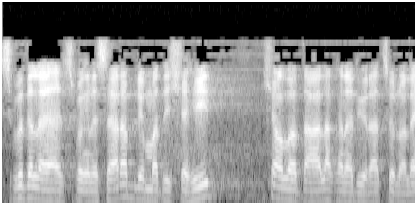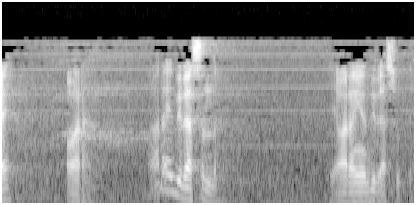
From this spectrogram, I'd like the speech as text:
Sebetulnya sebagai negara beliau mati syahid, insyaallah taala karena diracun oleh orang. Orang yang tidak senang ya orang yang tidak suka.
